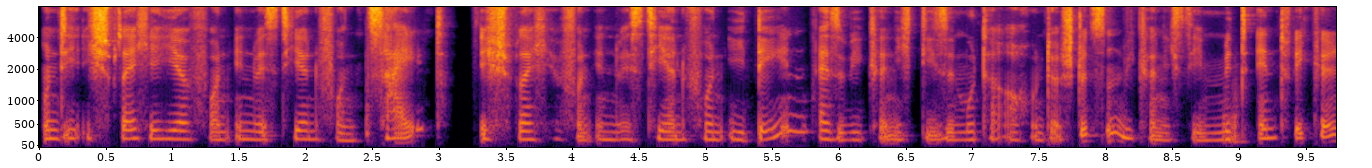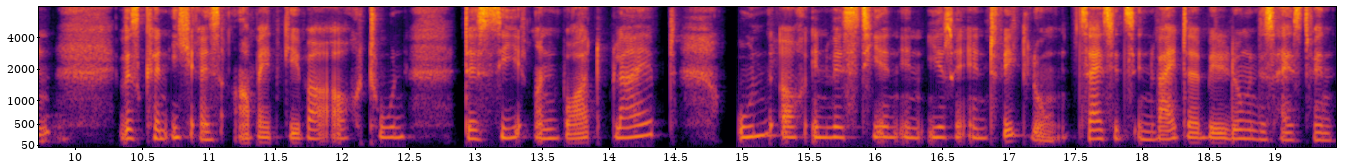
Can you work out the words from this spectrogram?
Und ich spreche hier von investieren von Zeit. Ich spreche von investieren von Ideen. Also wie kann ich diese Mutter auch unterstützen? Wie kann ich sie mitentwickeln? Was kann ich als Arbeitgeber auch tun, dass sie an Bord bleibt? Und auch investieren in ihre Entwicklung. Sei es jetzt in Weiterbildung. Das heißt, wenn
